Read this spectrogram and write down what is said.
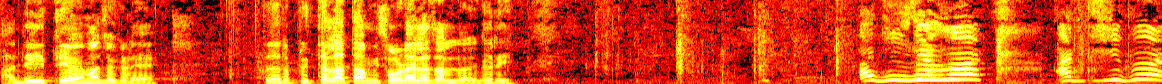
आधी इथे आहे माझ्याकडे आहे. तर प्रिथाला आता आम्ही सोडायला चाललोय घरी. आधीचे घर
